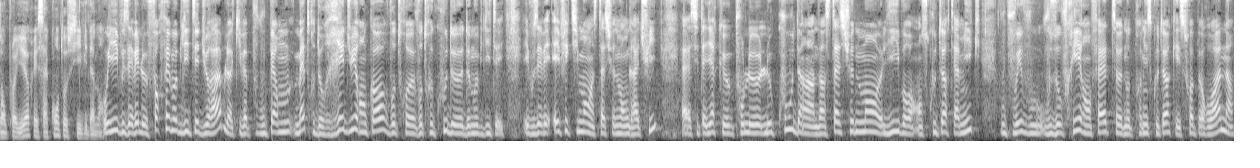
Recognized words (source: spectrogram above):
employeurs et ça compte aussi évidemment. Oui, vous avez le forfait mobilité durable qui va vous permettre de réduire encore votre, votre coût de, de mobilité. Et vous avez effectivement un stationnement gratuit, euh, c'est-à-dire que pour le, le coût d'un stationnement libre en scooter thermique, vous pouvez vous, vous, offrir en fait notre premier scooter qui est Swapper One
